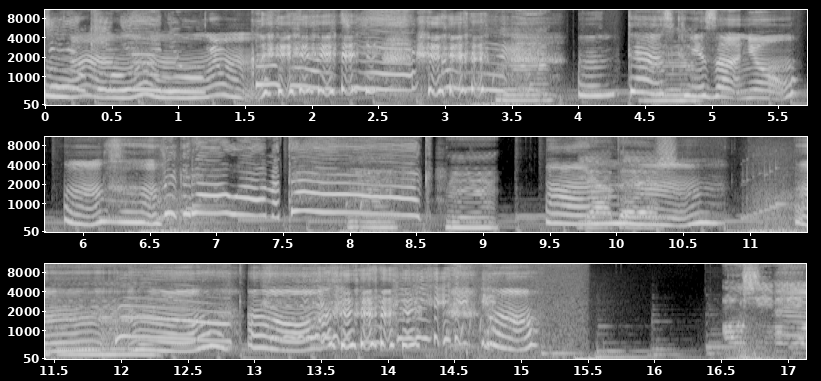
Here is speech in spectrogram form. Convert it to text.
dzięki, nianiu. Tęsknię za nią. Wygrałam, tak! mm, ja też. Musimy ją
